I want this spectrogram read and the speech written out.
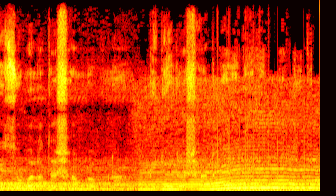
কিছু বলা তো সম্ভব না ভিডিওটা শর্ট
